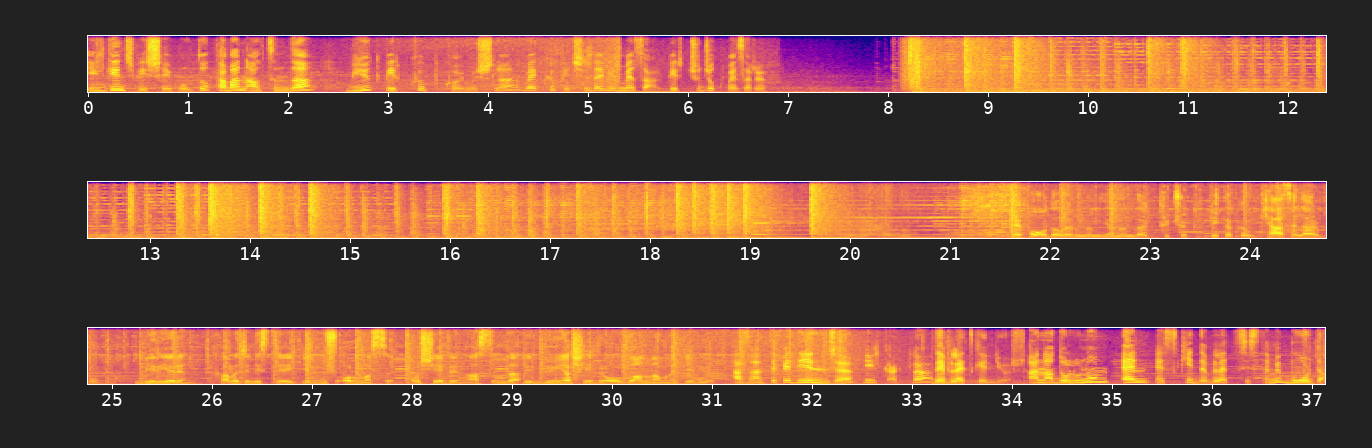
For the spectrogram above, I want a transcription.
ilginç bir şey bulduk. Taban altında büyük bir küp koymuşlar ve küp içinde bir mezar, bir çocuk mezarı. Depo odalarının yanında küçük bir takım kaseler bulduk. bir yerin kalıcı listeye girmiş olması o şehrin aslında bir dünya şehri olduğu anlamına geliyor. Azantepe deyince ilk akla devlet geliyor. Anadolu'nun en eski devlet sistemi burada.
